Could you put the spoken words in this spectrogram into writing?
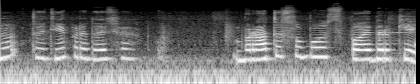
Ну, тоді придеться брати з собою спайдер кей.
